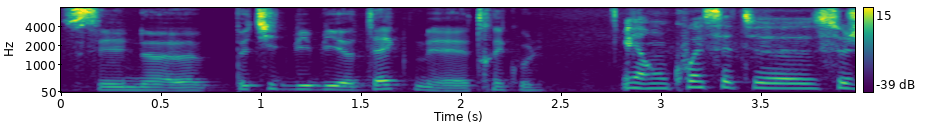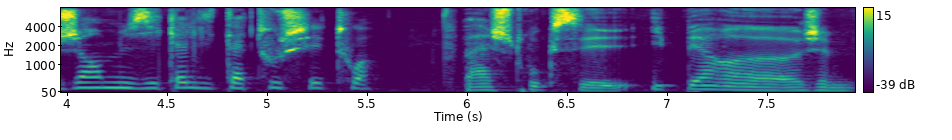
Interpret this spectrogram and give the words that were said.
C'est une euh, petite bibliothèque, mais très cool. Et en quoi cette, euh, ce genre musical, il t'a touché, toi? Bah, je trouve que c'est hyper... euh, J'aime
